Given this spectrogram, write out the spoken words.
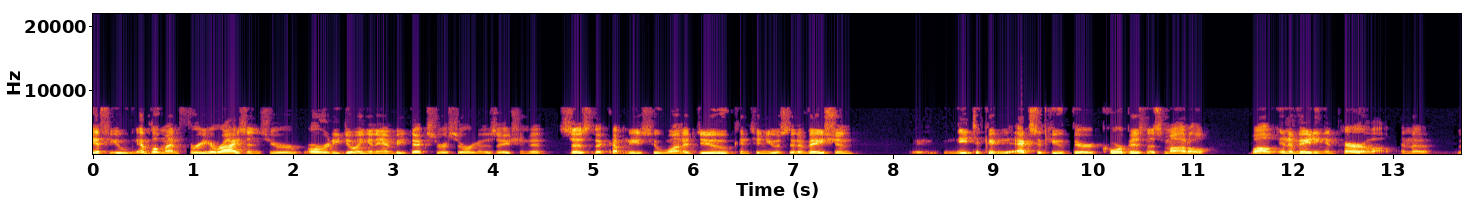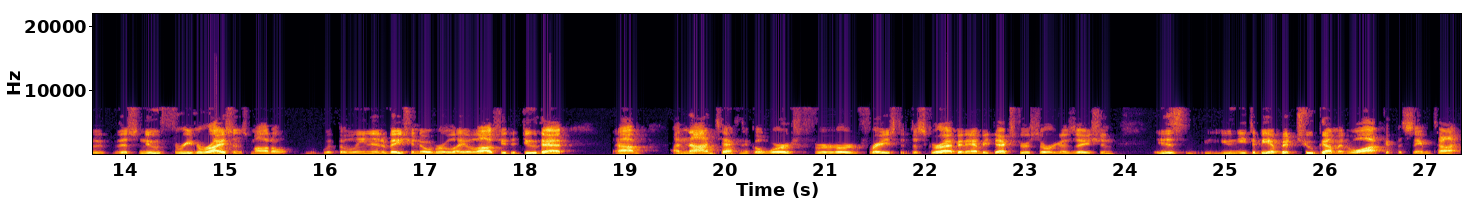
if you implement Three Horizons, you're already doing an ambidextrous organization. It says that companies who want to do continuous innovation eh, need to execute their core business model while innovating in parallel. And the, this new Three Horizons model with the lean innovation overlay allows you to do that. Um, a non-technical word for or phrase to describe an ambidextrous organization is you need to be able to chew gum and walk at the same time.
